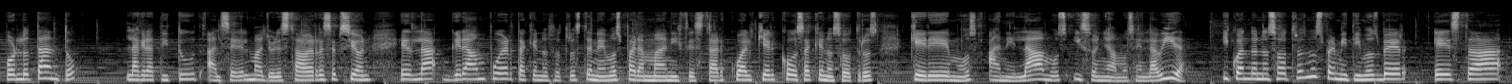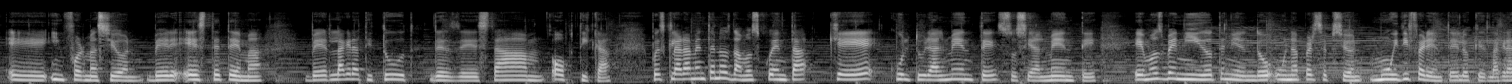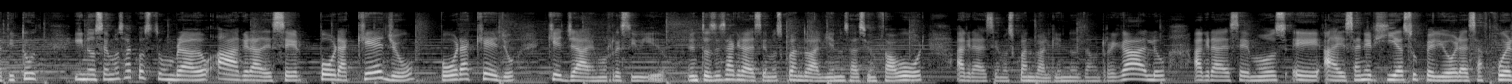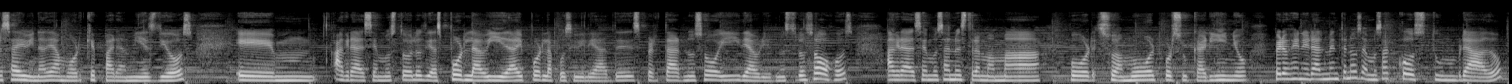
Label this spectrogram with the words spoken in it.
Por lo tanto, la gratitud, al ser el mayor estado de recepción, es la gran puerta que nosotros tenemos para manifestar cualquier cosa que nosotros queremos, anhelamos y soñamos en la vida. Y cuando nosotros nos permitimos ver esta eh, información, ver este tema, ver la gratitud desde esta mm, óptica, pues claramente nos damos cuenta que culturalmente, socialmente, hemos venido teniendo una percepción muy diferente de lo que es la gratitud y nos hemos acostumbrado a agradecer por aquello, por aquello que ya hemos recibido. Entonces agradecemos cuando alguien nos hace un favor, agradecemos cuando alguien nos da un regalo, agradecemos eh, a esa energía superior, a esa fuerza divina de amor que para mí es Dios. Em, agradecemos todos los días por la vida y por la posibilidad de despertarnos hoy y de abrir nuestros ojos. Agradecemos a nuestra mamá por su amor, por su cariño, pero generalmente nos hemos acostumbrado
